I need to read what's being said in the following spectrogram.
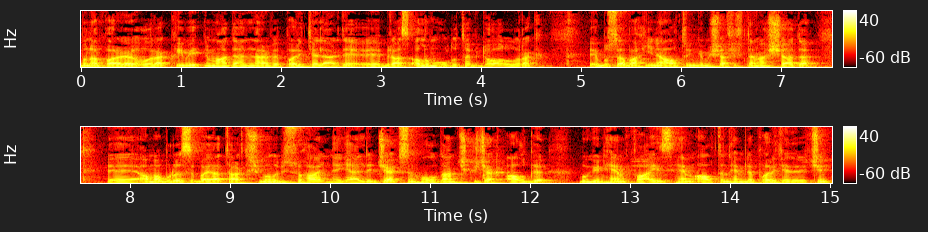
Buna paralel olarak kıymetli madenler ve paritelerde biraz alım oldu tabii doğal olarak. Bu sabah yine altın gümüş hafiften aşağıda ama burası bayağı tartışmalı bir su haline geldi. Jackson Hole'dan çıkacak algı bugün hem faiz hem altın hem de pariteler için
